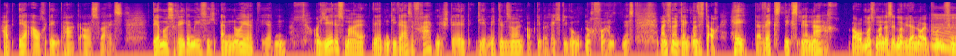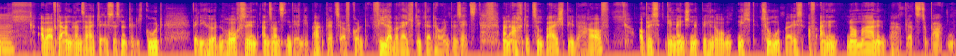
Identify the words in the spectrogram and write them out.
hat er auch den Parkausweis. Der muss regelmäßig erneuert werden und jedes Mal werden diverse Fragen gestellt, die ermitteln sollen, ob die Berechtigung noch vorhanden ist. Manchmal denkt man sich da auch, hey, da wächst nichts mehr nach. Warum muss man das immer wieder neu prüfen? Aber auf der anderen Seite ist es natürlich gut, wenn die Hürden hoch sind. Ansonsten werden die Parkplätze aufgrund vieler Berechtigter dauernd besetzt. Man achtet zum Beispiel darauf, ob es den Menschen mit Behinderung nicht zumutbar ist, auf einen normalen Parkplatz zu parken.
